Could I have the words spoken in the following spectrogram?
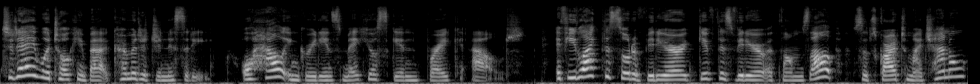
Today we're talking about comedogenicy, or how ingredients make your skin break out. If you like this sort of video, give this video a thumbs up, subscribe to my channel,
